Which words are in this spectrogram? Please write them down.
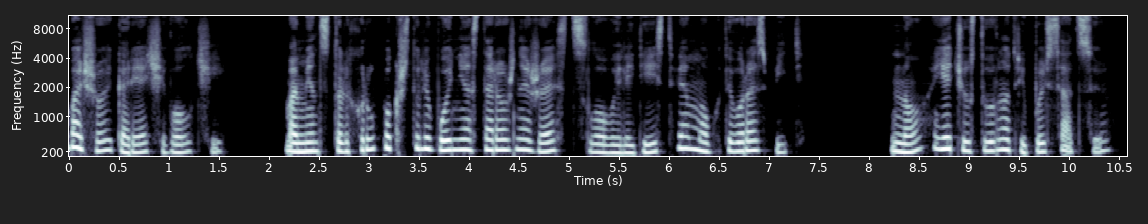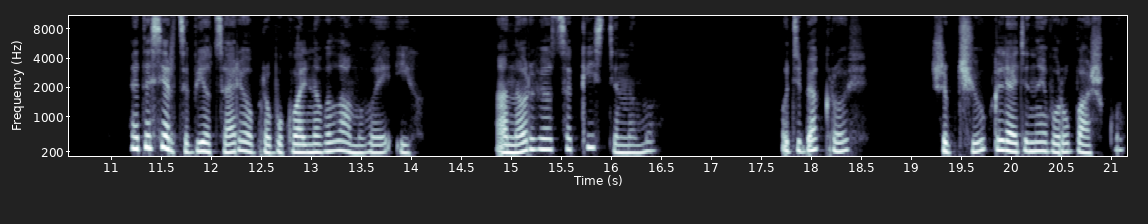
большой, горячий, волчий. Момент столь хрупок, что любой неосторожный жест, слово или действие могут его разбить. Но я чувствую внутри пульсацию. Это сердце бьется о ребра, буквально выламывая их. Оно рвется к истинному. «У тебя кровь», — шепчу, глядя на его рубашку.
